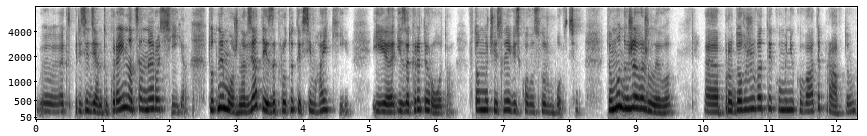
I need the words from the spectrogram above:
експрезидент екс-президент. Україна це не Росія. Тут не можна взяти і закрутити всім гайки і, і закрити рота, в тому числі військовослужбовців. Тому дуже важливо е, продовжувати комунікувати правду,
